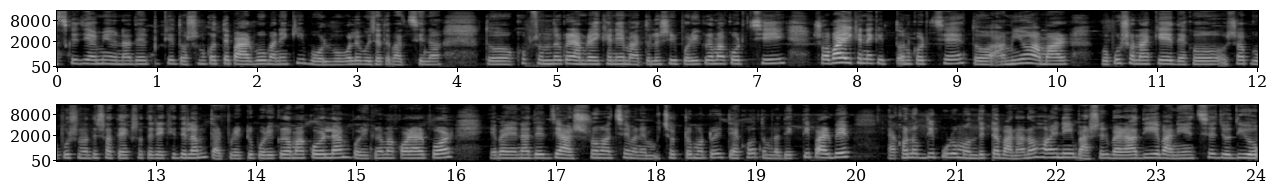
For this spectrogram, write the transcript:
আজকে যে আমি ওনাদেরকে দর্শন করতে পারব মানে কি বলব বলে বোঝাতে পারছি না। তো খুব সুন্দর করে আমরা এখানে মা তুলসীর পরিক্রমা করছি, সবাই এখানে কীর্তন করছে। তো আমিও আমার গোপুসোনাকে দেখো, সব গোপুসোনাদের সাথে একসাথে রেখে দিলাম, তারপর একটু পরিক্রমা করলাম। পরিক্রমা করার পর এবার এনাদের যে আশ্রম আছে মানে ছোট্ট মোটোই দেখো, তোমরা দেখতে পারবে। এখন অবধি পুরো মন্দিরটা বানানো হয়নি। বাঁশের বেড়া দিয়ে বানিয়েছে যদিও,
